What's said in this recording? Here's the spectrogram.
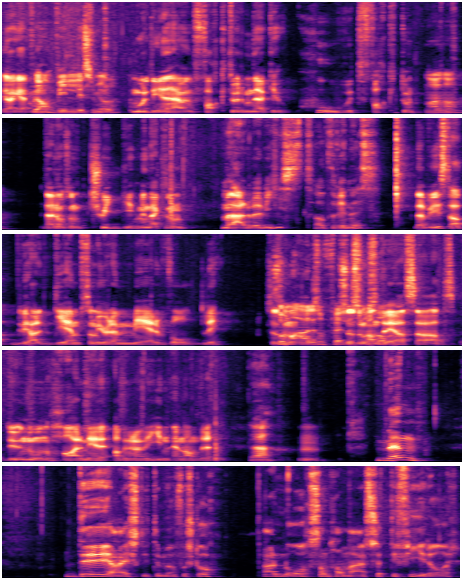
Ja, okay. Fordi han vil liksom gjøre det. Mordingen er jo en faktor, men det er ikke hovedfaktoren. Nei, nei, nei. Det er noe som trigger, men det er ikke sånn Men er det bevist at det finnes? Det er bevist at vi har et game som gjør deg mer voldelig. Sånn Som er liksom felles sånn som. Andreas sa, at du, noen har mer adrenalin enn andre. Ja. Men det jeg sliter med å forstå, er nå som han er 74 år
